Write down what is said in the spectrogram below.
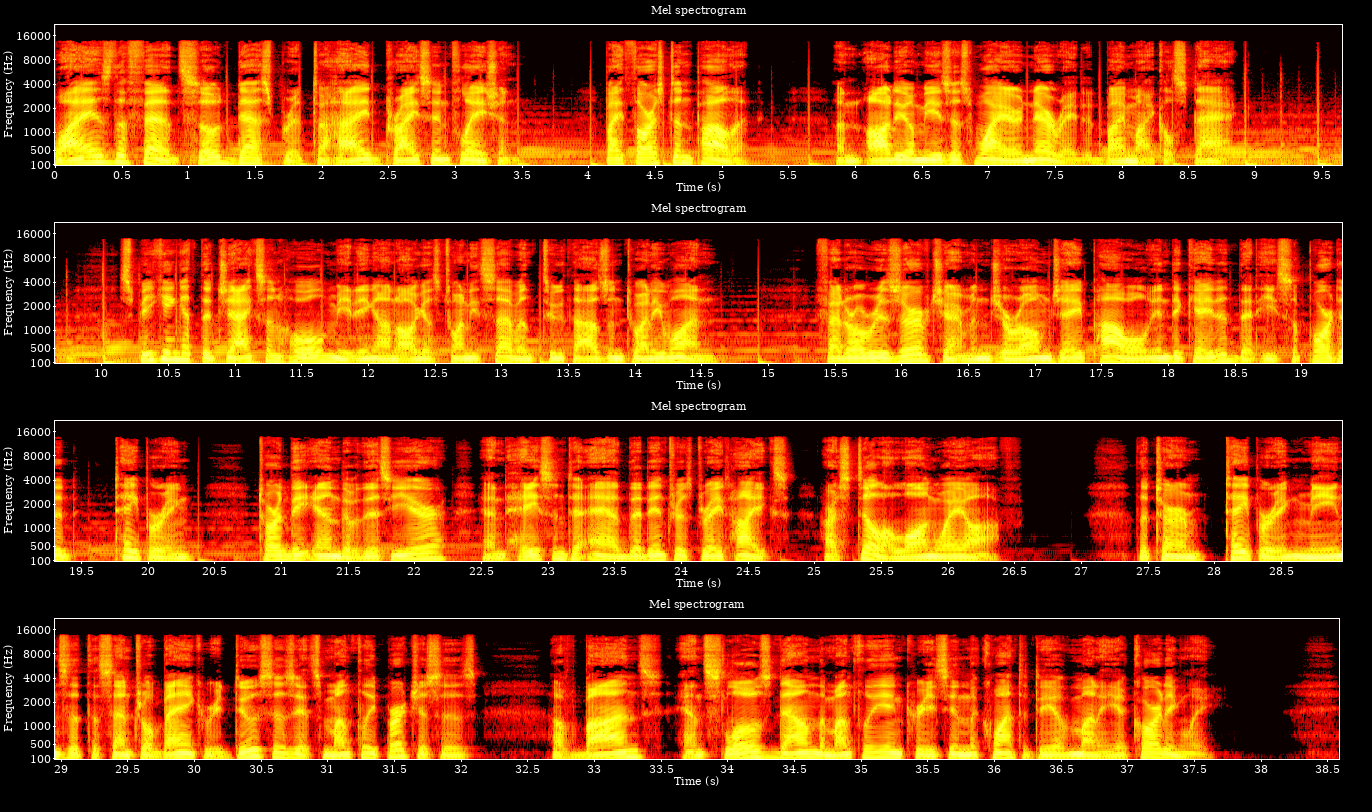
Why is the Fed so desperate to hide price inflation? By Thorsten Polleit, an audio Mises Wire narrated by Michael Stack. Speaking at the Jackson Hole meeting on August 27, 2021, Federal Reserve Chairman Jerome J. Powell indicated that he supported tapering toward the end of this year and hastened to add that interest rate hikes are still a long way off. The term tapering means that the central bank reduces its monthly purchases of bonds and slows down the monthly increase in the quantity of money accordingly.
